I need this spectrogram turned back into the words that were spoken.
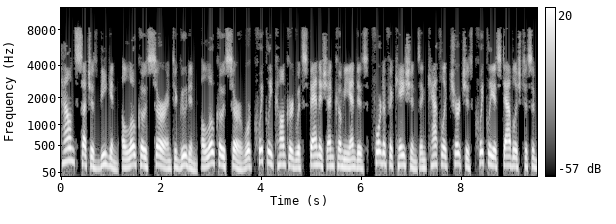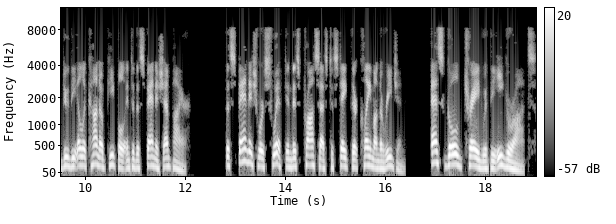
Towns such as Vigan, Ilocos Sur and Tagudin, Ilocos Sur were quickly conquered with Spanish encomiendas, fortifications and Catholic churches quickly established to subdue the Ilocano people into the Spanish Empire. The Spanish were swift in this process to stake their claim on the region. S gold trade with the Igorots.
